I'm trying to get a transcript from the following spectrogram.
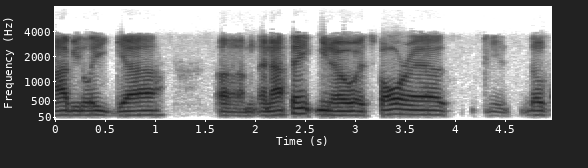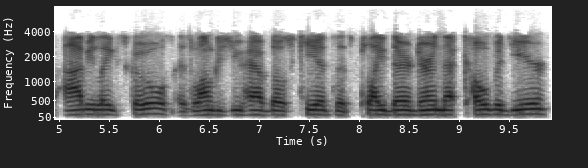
Ivy League guy, um, and I think you know as far as you those Ivy League schools, as long as you have those kids that's played there during that COVID year,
